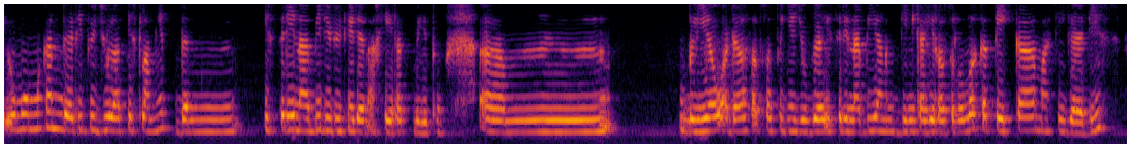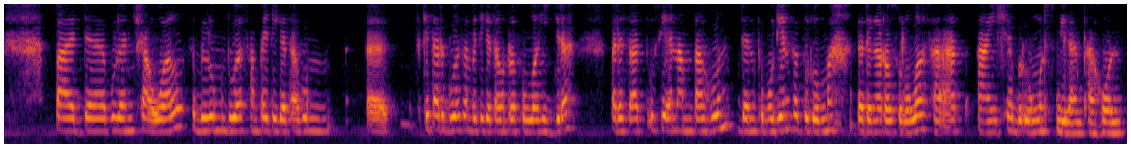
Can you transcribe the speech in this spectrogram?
diumumkan dari tujuh lapis langit dan istri Nabi di dunia dan akhirat begitu. Um, beliau adalah satu-satunya juga istri Nabi yang dinikahi Rasulullah ketika masih gadis pada bulan Syawal sebelum 2 sampai 3 tahun uh, sekitar 2 sampai 3 tahun Rasulullah hijrah pada saat usia 6 tahun dan kemudian satu rumah dengan Rasulullah saat Aisyah berumur 9 tahun.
